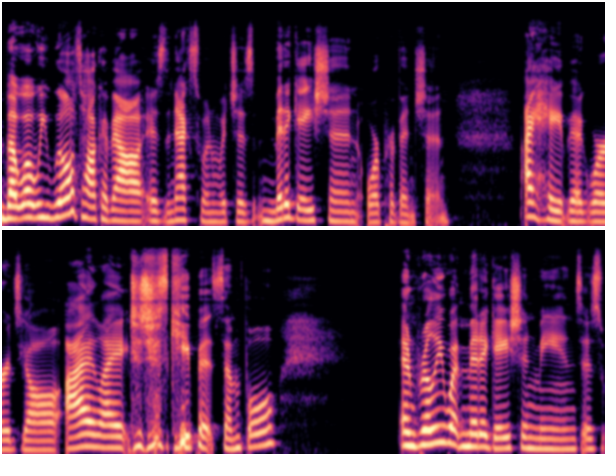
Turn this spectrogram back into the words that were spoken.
But what we will talk about is the next one, which is mitigation or prevention. I hate big words, y'all. I like to just keep it simple. And really, what mitigation means is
